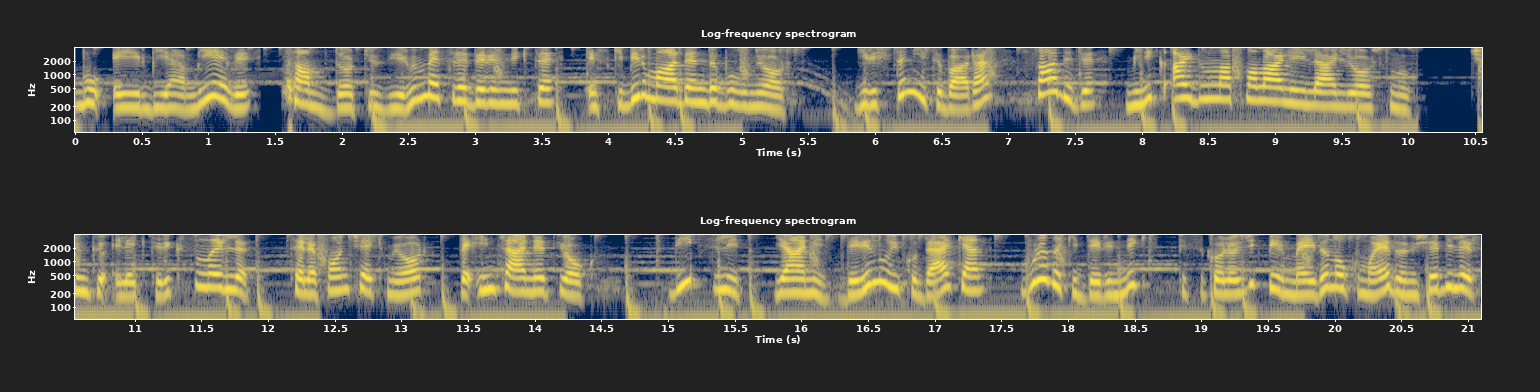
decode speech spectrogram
Bu Airbnb evi tam 420 metre derinlikte eski bir madende bulunuyor. Girişten itibaren sadece minik aydınlatmalarla ilerliyorsunuz. Çünkü elektrik sınırlı, telefon çekmiyor ve internet yok. Deep sleep yani derin uyku derken buradaki derinlik psikolojik bir meydan okumaya dönüşebilir.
